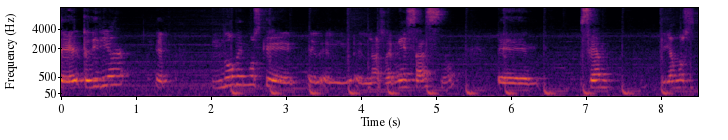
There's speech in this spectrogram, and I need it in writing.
Eh, te diría, eh, no vemos que las remesas ¿no? sean, digamos,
